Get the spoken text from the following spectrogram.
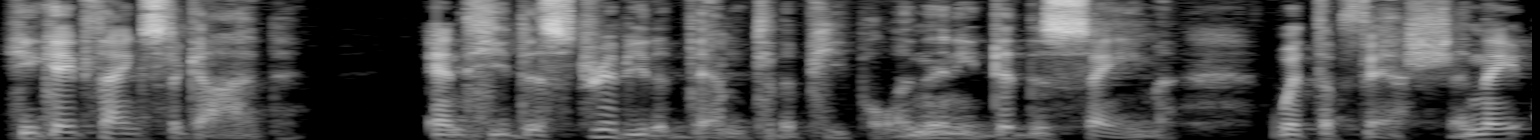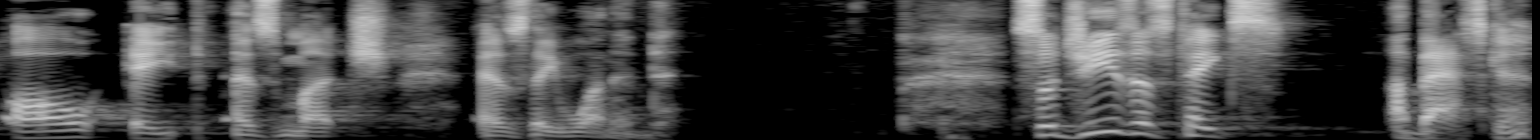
he gave thanks to God, and he distributed them to the people. And then he did the same with the fish. And they all ate as much as they wanted. So Jesus takes a basket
